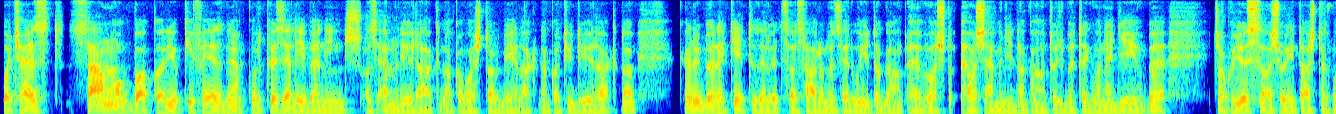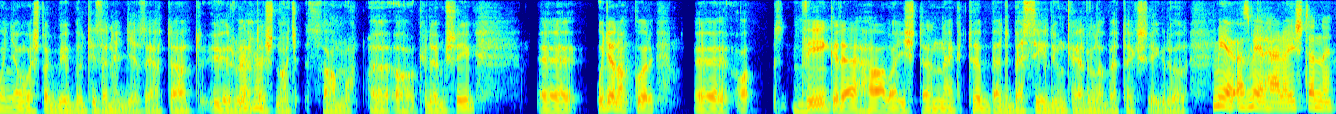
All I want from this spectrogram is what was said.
Hogyha ezt számokba akarjuk kifejezni, akkor közelében nincs az emlőráknak, a vastagbéláknak, a tüdőráknak. Körülbelül egy 2500-3000 új dagan, hasámirigy daganatos beteg van egy évben, csak hogy összehasonlításnak mondjam, a vastagbélből 11 ezer, tehát őrületes uh-huh. nagy számú a különbség. Ugyanakkor végre, hála Istennek, többet beszélünk erről a betegségről. Miért? Az miért hála Istennek?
